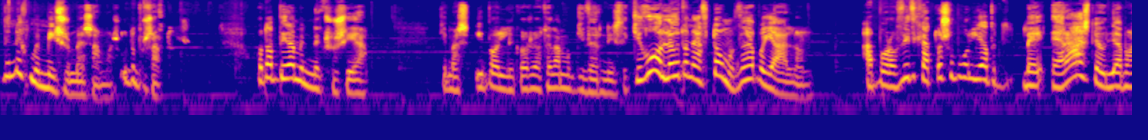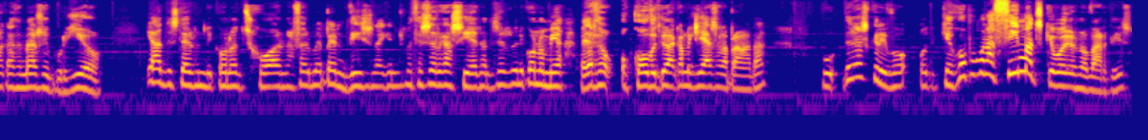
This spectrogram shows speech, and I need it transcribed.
δεν έχουμε μίσους μέσα μας, ούτε προς αυτούς. Όταν πήραμε την εξουσία και μας είπε ο ελληνικός λαό θέλω να μου κυβερνήσετε, και εγώ λέω τον εαυτό μου, δεν θα πω για άλλον. Απορροφήθηκα τόσο πολύ από τη, με τεράστια δουλειά που είχα κάθε μέρα στο Υπουργείο για να αντιστρέψουμε την εικόνα της χώρας, να φέρουμε επενδύσεις, να γεννήσουμε θέσεις εργασίας, να αντιστρέψουμε την οικονομία. Μετά έρθει ο COVID και να κάνουμε χιλιάδες άλλα πράγματα. Που δεν σας κρύβω ότι και εγώ που ήμουν θύμα της Κεβορία Νοβάρτης,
